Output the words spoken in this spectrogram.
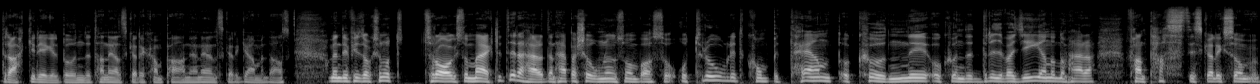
drack regelbundet, han älskade champagne, han älskade gammeldansk. Men det finns också något tragiskt och märkligt i det här. Den här personen som var så otroligt kompetent och kunnig och kunde driva igenom de här fantastiska liksom,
